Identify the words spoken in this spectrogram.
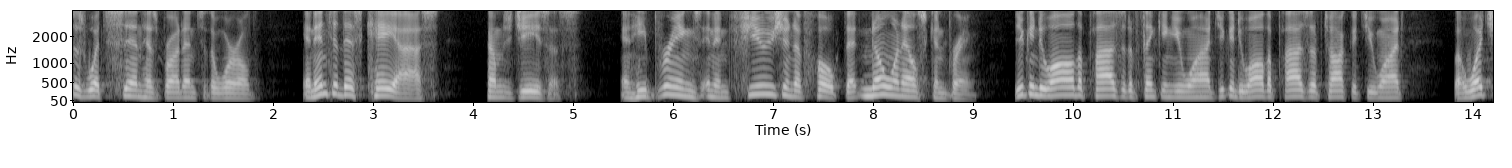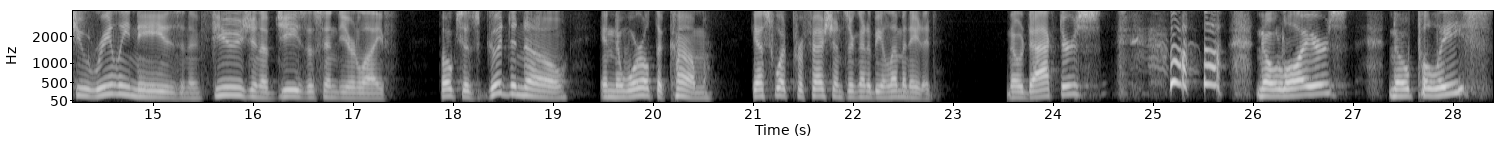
is what sin has brought into the world. And into this chaos comes Jesus, and he brings an infusion of hope that no one else can bring. You can do all the positive thinking you want, you can do all the positive talk that you want, but what you really need is an infusion of Jesus into your life. Folks, it's good to know in the world to come, guess what professions are going to be eliminated? No doctors, no lawyers, no police,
